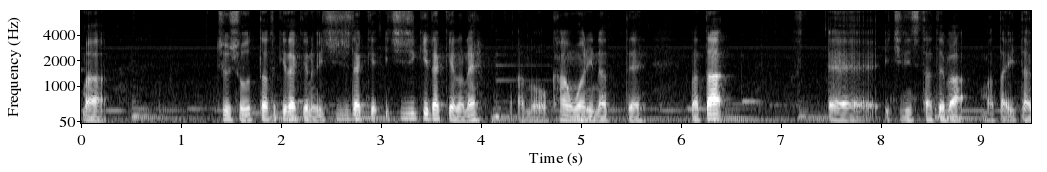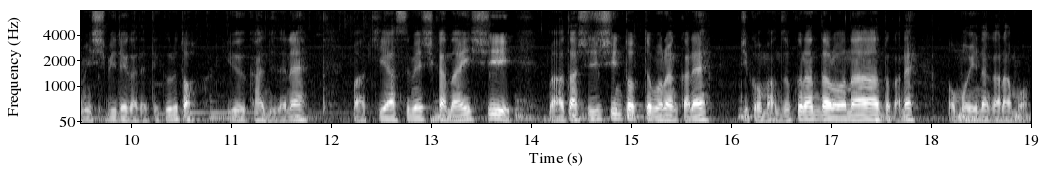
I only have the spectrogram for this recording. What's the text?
まあ注射を打った時だけの一時だけ一時期だけのねあの緩和になってまた、えー、1日経てばまた痛みしびれが出てくるという感じでねまあ気休めしかないし、まあ、私自身にとってもなんかね自己満足なんだろうなとかね思いながらも。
